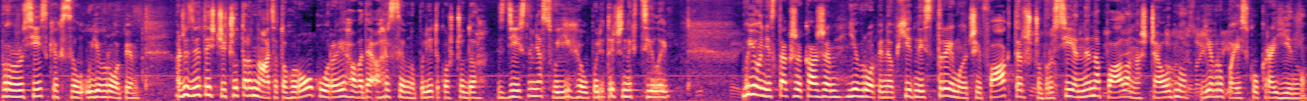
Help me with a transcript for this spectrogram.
проросійських сил у Європі. Адже з 2014 року Рига веде агресивну політику щодо здійснення своїх геополітичних цілей. Бойоніс також каже, Європі необхідний стримуючий фактор, щоб Росія не напала на ще одну європейську країну.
